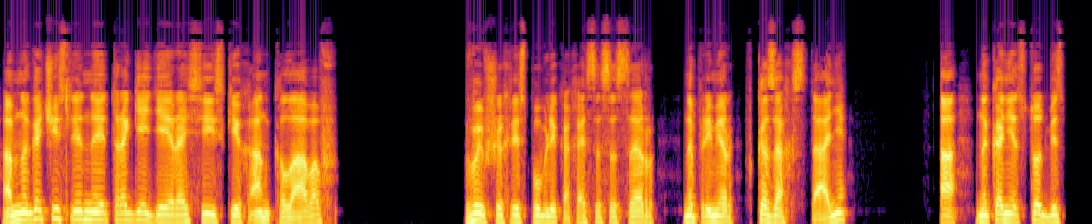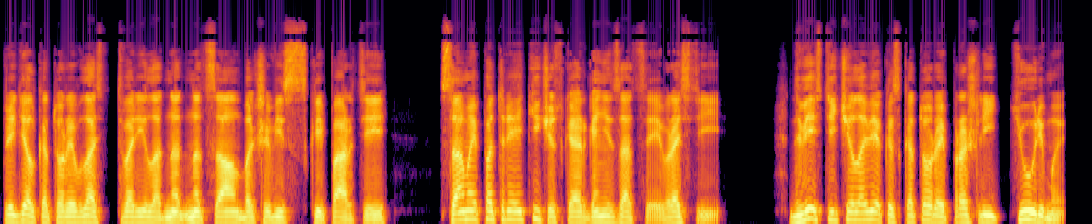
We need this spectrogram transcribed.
а многочисленные трагедии российских анклавов в бывших республиках СССР, например, в Казахстане, а, наконец, тот беспредел, который власть творила над национал-большевистской партией самой патриотической организацией в России, 200 человек из которой прошли тюрьмы,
